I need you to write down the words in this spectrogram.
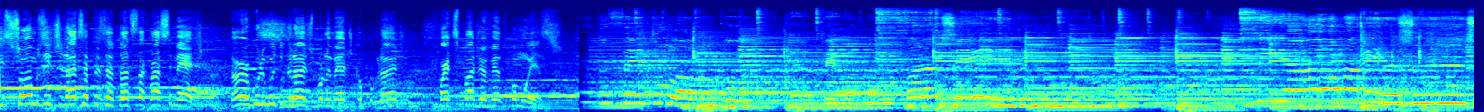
e somos entidades representantes da classe médica. Então é um orgulho muito grande para o Unimed Campo Grande participar de um evento como esse. Feito logo, teu amor fazendo Minha alma viajante,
